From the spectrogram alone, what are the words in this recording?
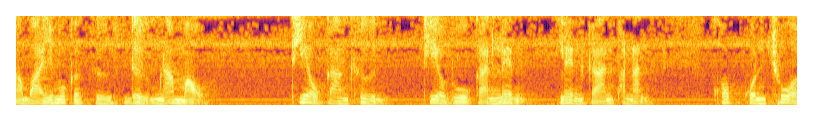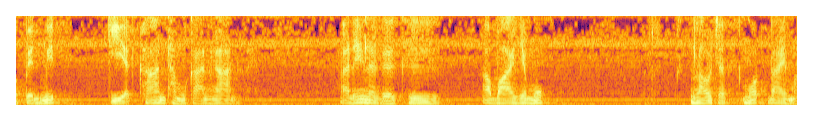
อบายยมุกก็คือ ดื่มน้ำเมา เที่ยวกลางคืน เที่ยวดูการเล่น เล่นการพนัน คบคนชั่วเป็นมิตร เกียรติค้านทำการงาน อันนี้แหละก็คือ อบายยมุก เราจะงดได้ไหม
